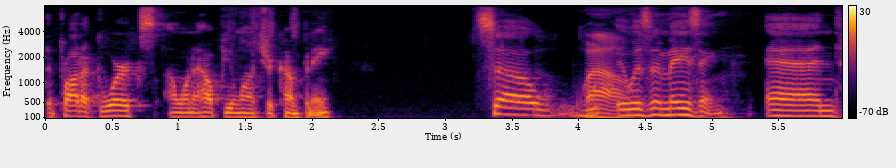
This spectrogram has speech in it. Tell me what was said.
the product works, I want to help you launch your company. So wow. it was amazing. And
